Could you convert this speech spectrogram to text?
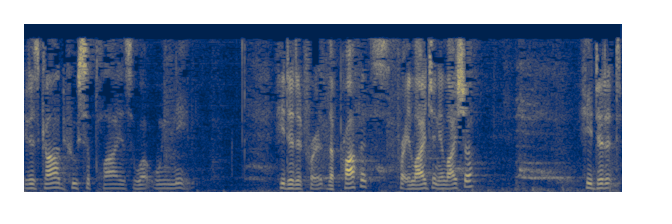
It is God who supplies what we need. He did it for the prophets, for Elijah and Elisha. He did it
